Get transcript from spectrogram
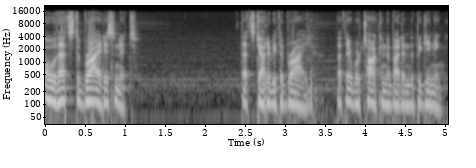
Oh, that's the bride, isn't it? That's gotta be the bride that they were talking about in the beginning.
